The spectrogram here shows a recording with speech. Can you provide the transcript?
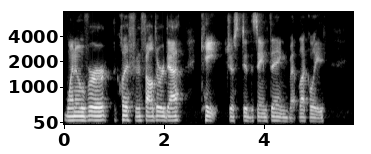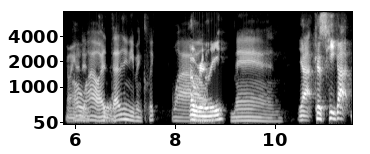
went over the cliff and fell to her death. Kate just did the same thing, but luckily, Oh wow, I, that didn't even click. Wow. oh really? Man. Yeah, because he got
